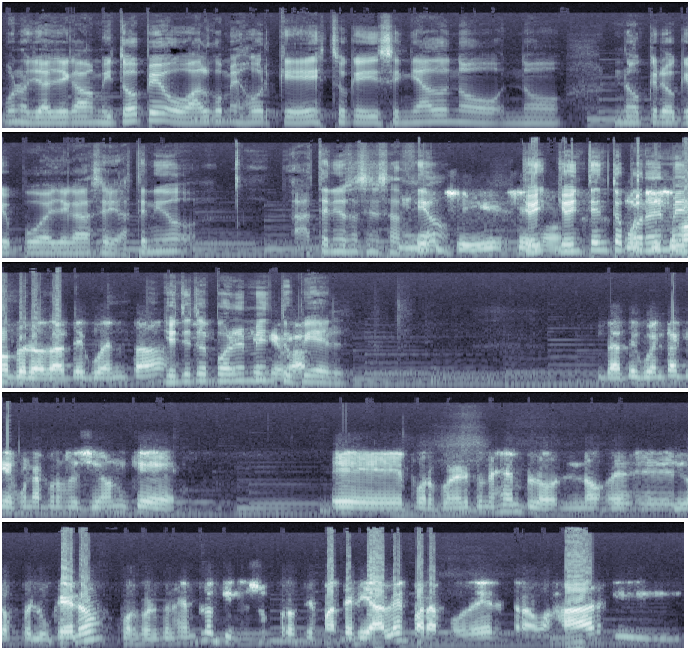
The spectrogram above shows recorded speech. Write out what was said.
bueno, ya ha llegado a mi tope o algo mejor que esto que he diseñado no, no, no creo que pueda llegar a ser. ¿Has tenido, has tenido esa sensación? Sí, sí. Yo, intento ponerme. pero date cuenta. Yo intento ponerme en tu piel. Date cuenta que es una profesión que eh, por ponerte un ejemplo, no, eh, los peluqueros, por ponerte un ejemplo, tienen sus propios materiales para poder trabajar y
